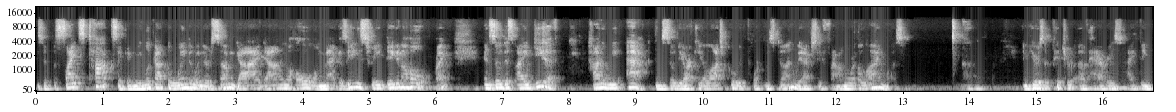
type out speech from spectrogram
He said, the site's toxic. And we look out the window and there's some guy down in a hole on Magazine Street digging a hole, right? And so this idea of how do we act? And so the archaeological report was done. We actually found where the line was. Um, and here's a picture of Harry's, I think,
